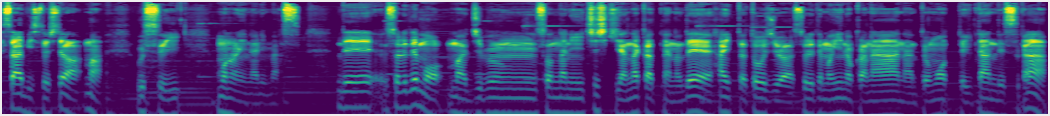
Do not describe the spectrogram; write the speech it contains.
サービスとしてはまあ薄いものになりますで、それでも、まあ自分そんなに知識がなかったので、入った当時はそれでもいいのかななんて思っていたんですが、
